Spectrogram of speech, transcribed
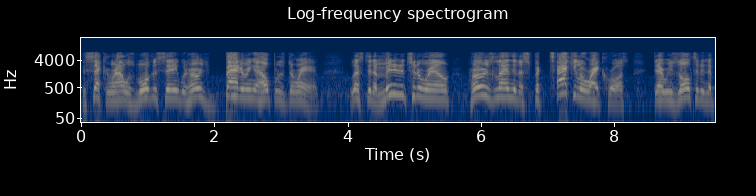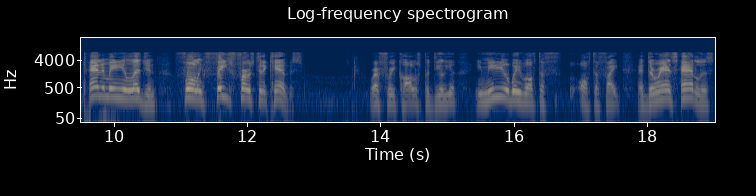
The second round was more of the same, with Hearns battering a helpless Duran. Less than a minute into the round, Hearns landed a spectacular right cross that resulted in the Panamanian legend falling face first to the canvas. Referee Carlos Padilla immediately waved off the off the fight, and Duran's handlers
